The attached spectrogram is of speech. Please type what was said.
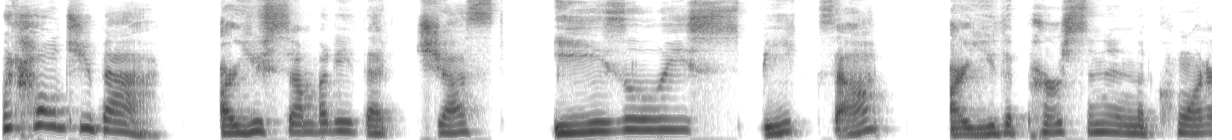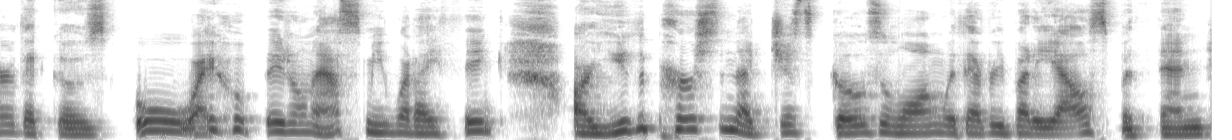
What holds you back? Are you somebody that just easily speaks up? Are you the person in the corner that goes, Oh, I hope they don't ask me what I think? Are you the person that just goes along with everybody else, but then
